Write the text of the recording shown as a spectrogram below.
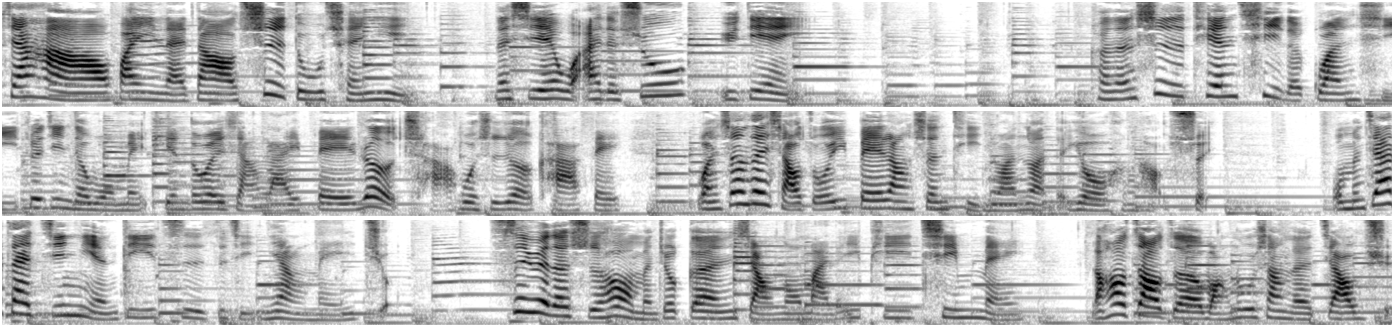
大家好，欢迎来到试读成瘾，那些我爱的书与电影。可能是天气的关系，最近的我每天都会想来一杯热茶或是热咖啡，晚上再小酌一杯，让身体暖暖的又很好睡。我们家在今年第一次自己酿梅酒，四月的时候我们就跟小农买了一批青梅。然后照着网络上的教学，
